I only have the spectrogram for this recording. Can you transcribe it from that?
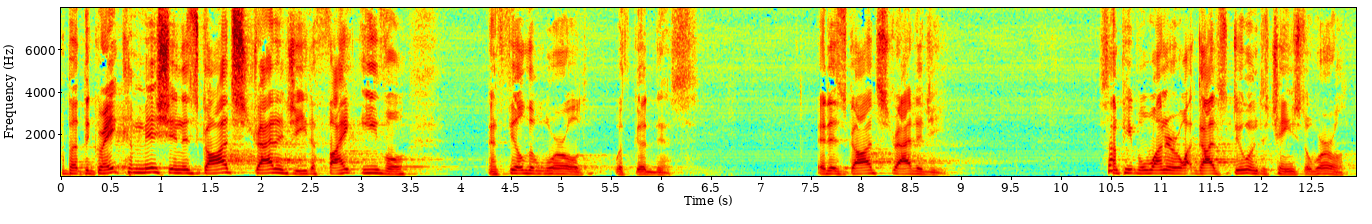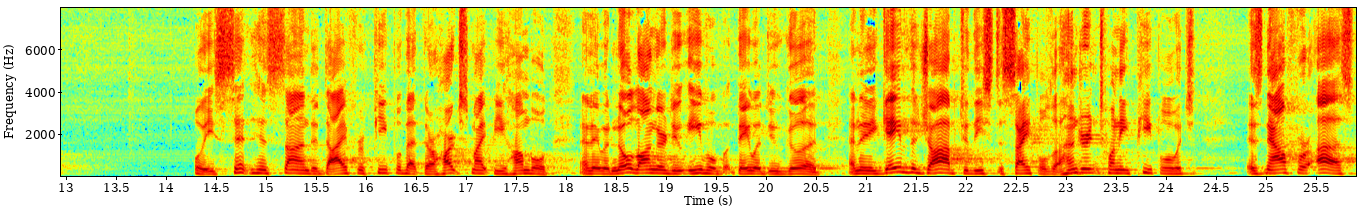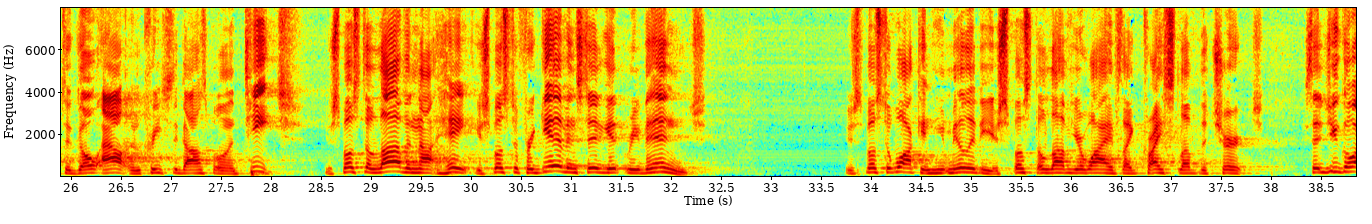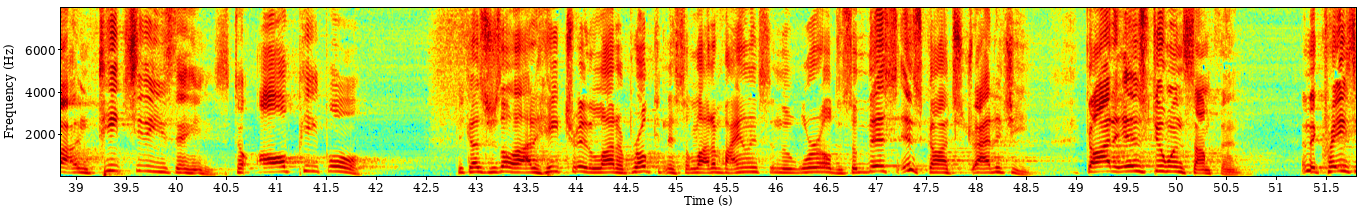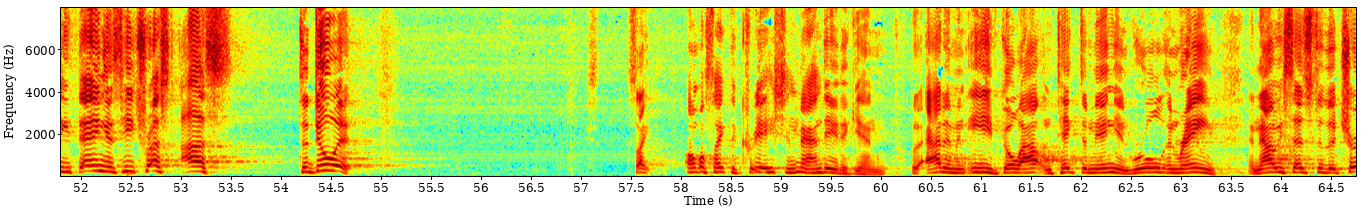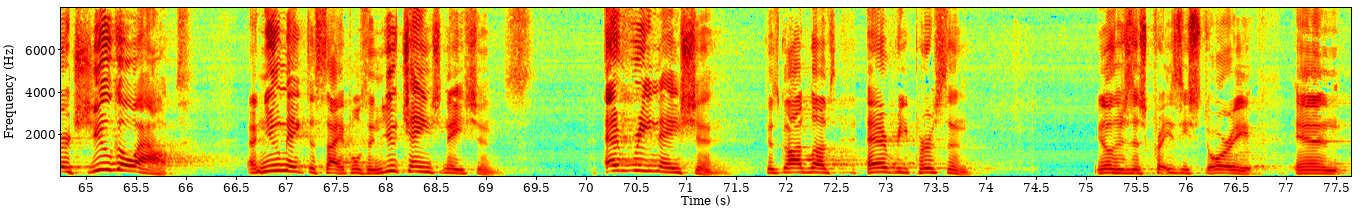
But the Great Commission is God's strategy to fight evil and fill the world with goodness. It is God's strategy. Some people wonder what God's doing to change the world. Well, He sent His Son to die for people that their hearts might be humbled and they would no longer do evil, but they would do good. And then He gave the job to these disciples, 120 people, which is now for us to go out and preach the gospel and teach. You're supposed to love and not hate. You're supposed to forgive instead of get revenge. You're supposed to walk in humility. You're supposed to love your wives like Christ loved the church. He said, You go out and teach these things to all people because there's a lot of hatred, a lot of brokenness, a lot of violence in the world. And so, this is God's strategy. God is doing something. And the crazy thing is, He trusts us to do it. It's like almost like the creation mandate again with Adam and Eve go out and take dominion, rule and reign. And now he says to the church, You go out and you make disciples and you change nations. Every nation, because God loves every person. You know, there's this crazy story in,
